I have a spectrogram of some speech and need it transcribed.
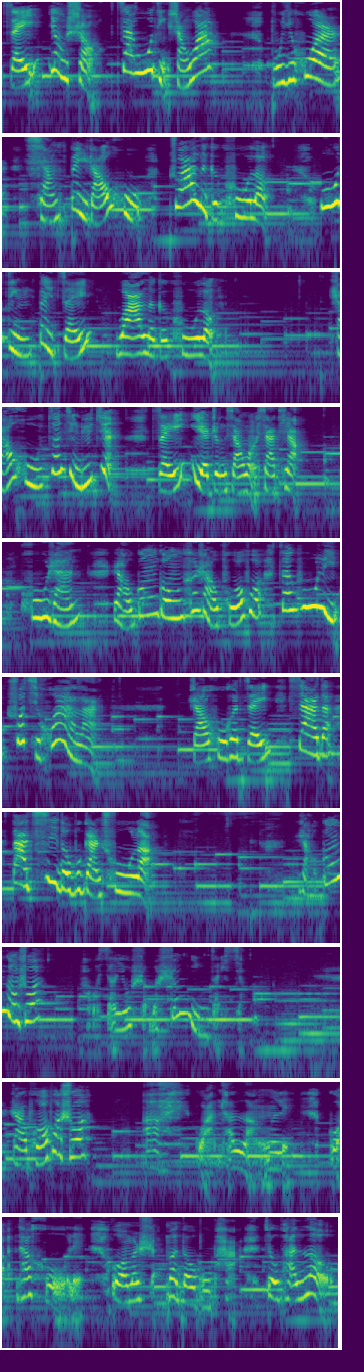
贼用手在屋顶上挖。不一会儿，墙被老虎抓了个窟窿，屋顶被贼挖了个窟窿。老虎钻进驴圈，贼也正想往下跳，忽然，老公公和老婆婆在屋里说起话来。老虎和贼吓得大气都不敢出了。老公公说。好像有什么声音在响。老婆婆说：“哎，管他狼哩，管他虎哩，我们什么都不怕，就怕漏。”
